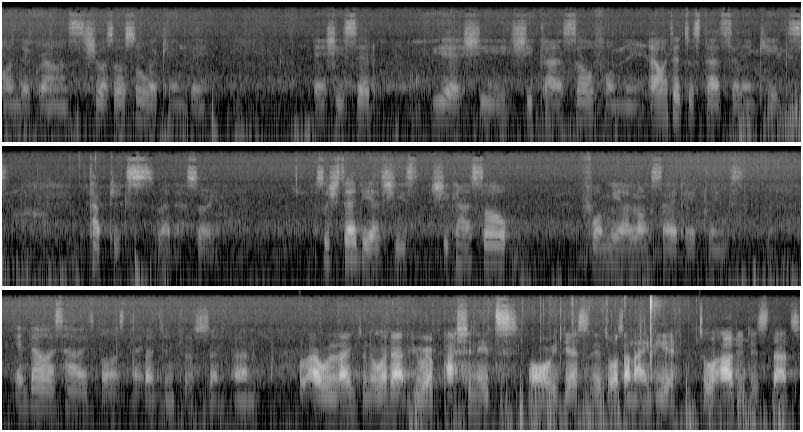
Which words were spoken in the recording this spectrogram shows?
on the grounds. She was also working there, and she said, "Yeah, she she can sell for me." I wanted to start selling cakes, cupcakes rather. Sorry. So she said, "Yes, she's she can sell for me alongside her drinks." and that was how it all started. That's interesting. And I would like to know whether you were passionate or just it was an idea. So how did it start?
